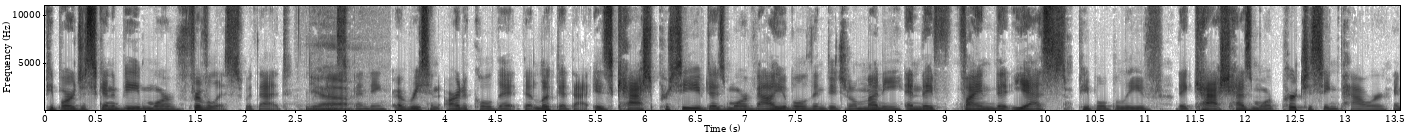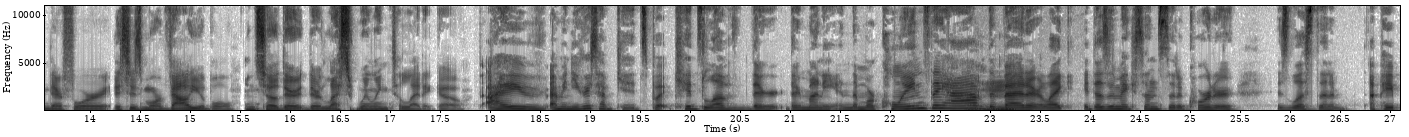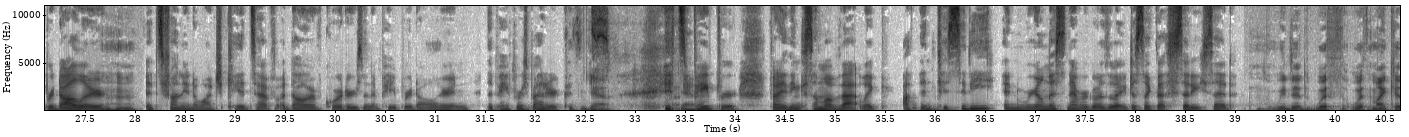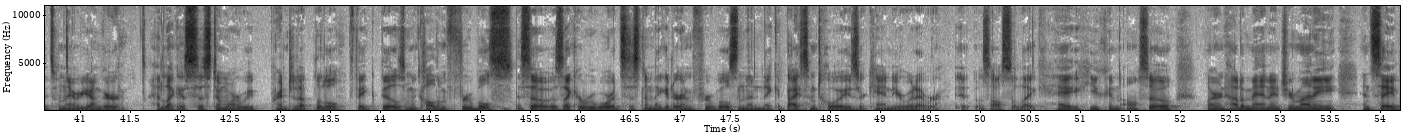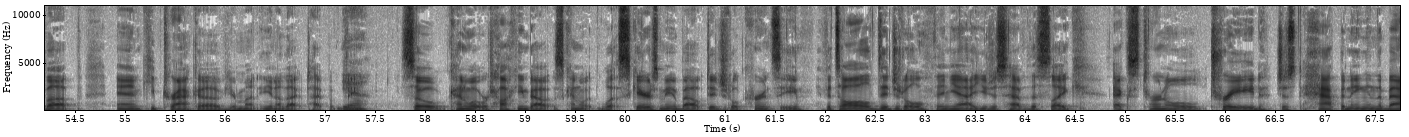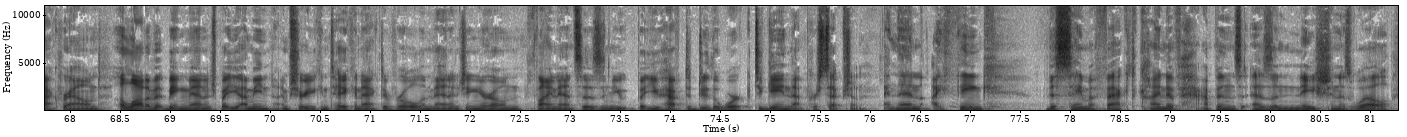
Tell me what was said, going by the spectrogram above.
people are just going to be more frivolous with that, with that spending. A recent article that that looked at that is cash perceived as more valuable than digital money, and they find that yes, people believe that cash has more purchasing power, and therefore this is more valuable, and so they're they're less willing to let it go. I I mean, you guys have kids, but kids love their their money, and the more coins they have, the Mhm. better. Like it doesn't make sense that a quarter is less than a, a paper dollar. Mhm. It's funny to watch kids have a dollar of quarters and a paper dollar, and the paper's better because it's Yeah. it's Yeah. paper. But I think some of that like authenticity and realness never goes away, just like that study said. We did with with my kids when they were younger had like a system where we printed up little fake bills and we called them frubles so it was like a reward system they could earn frubles and then they could buy some toys or candy or whatever it was also like hey you can also learn how to manage your money and save up and keep track of your money you know that type of thing Yeah. so, kind of what we're talking about is kind of what, what scares me about digital currency. If it's all digital, then yeah, you just have this like external trade just happening in the background, a lot of it being managed by you. I mean, I'm sure you can take an active role in managing your own finances and you but you have to do the work to gain that perception. And then I think the same effect kind of happens as a nation as well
